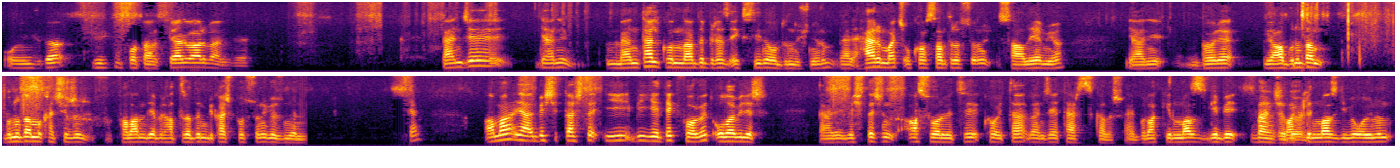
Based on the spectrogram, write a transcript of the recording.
oyuncuda büyük bir potansiyel var bence. Bence yani mental konularda biraz eksiğin olduğunu düşünüyorum. Yani her maç o konsantrasyonu sağlayamıyor. Yani böyle ya bunu da bunu da mı kaçırır falan diye bir hatırladığım birkaç pozisyonu gözümün önünde. Ama yani Beşiktaş'ta iyi bir yedek forvet olabilir. Yani Beşiktaş'ın as forveti Koyta bence yetersiz kalır. Yani Burak Yılmaz gibi bence Burak öyle. Yılmaz gibi oyunun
